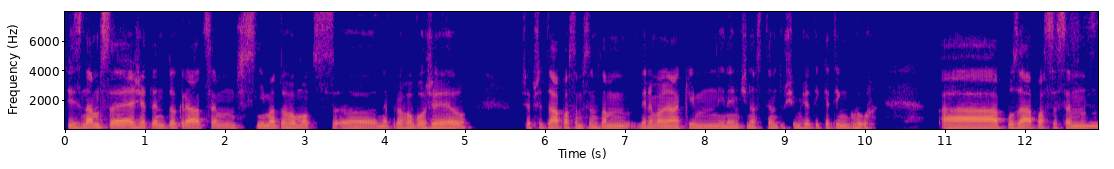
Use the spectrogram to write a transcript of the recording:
Přiznám se, že tentokrát jsem s nima toho moc uh, neprohovořil, že před zápasem jsem tam věnoval nějakým jiným činnostem, tuším, že ticketingu. A po zápase jsem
